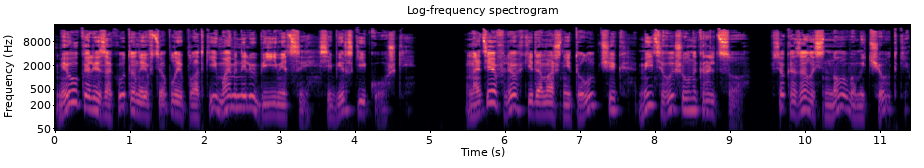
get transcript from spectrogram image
Мяукали закутанные в теплые платки мамины любимицы, сибирские кошки. Надев легкий домашний тулупчик, Митя вышел на крыльцо. Все казалось новым и четким.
